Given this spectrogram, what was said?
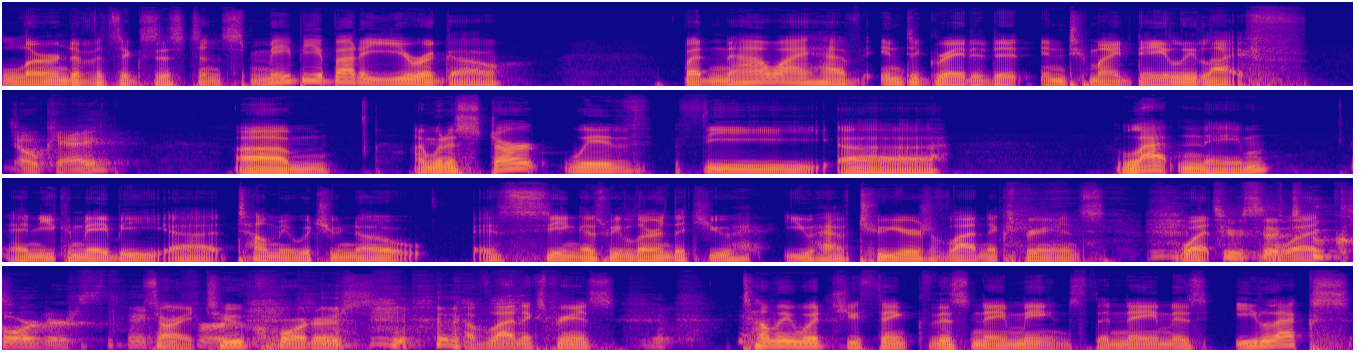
learned of its existence maybe about a year ago, but now I have integrated it into my daily life. okay, Um, I'm going to start with the uh, Latin name, and you can maybe uh, tell me what you know seeing as we learned that you you have two years of Latin experience, what two, so what two quarters. Sorry for- two quarters of Latin experience. Tell me what you think this name means. The name is Ilex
